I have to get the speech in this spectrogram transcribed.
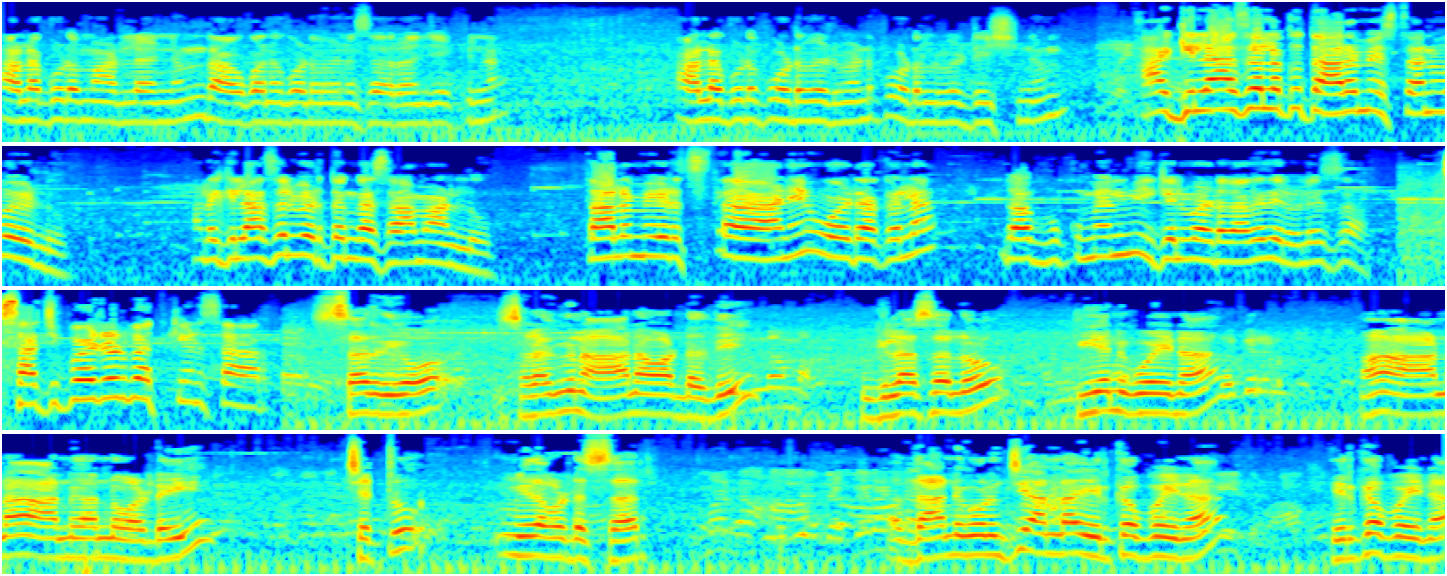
అలా కూడా మాట్లాడినాం దావకాన గొడవైన సార్? అని చెప్పిన. అలా కూడా పొడ పెట్టమంటే పొడలు పెట్టేసినాం. ఆ గిలాసులకు తాళం వేస్తాను పోయిండు. అలా గిలాసులు పెడతాం కదా సామాన్లు. తాళం వేస్తా అని ఓడాకల డబ్బుకు బుక్ మీద మీకెళ్ళి పడేదాకా తెలియలేదు సార్. చచ్చిపోయేటోడు బతికాడు సార్. సార్ ఇగో సడన్గా ఆన పడ్డది. గిలాసాలు తీయని పోయినా ఆన అన్న అన్న పడ్డాయి. చెట్టు మీద పడ్డది సార్. దాని గురించి అన్న ఇరకపోయినా ఇరకపోయినా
